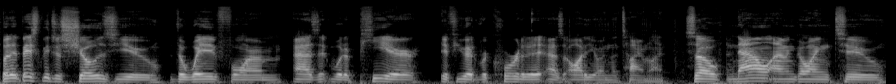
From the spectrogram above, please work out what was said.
but it basically just shows you the waveform as it would appear if you had recorded it as audio in the timeline. So now I'm going to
